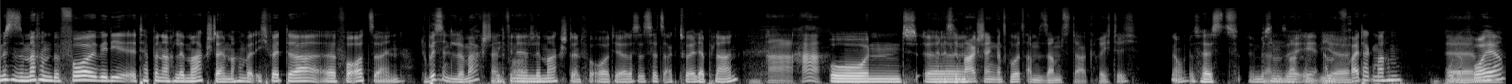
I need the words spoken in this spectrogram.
müssen sie machen, bevor wir die Etappe nach Le Markstein machen, weil ich werde da äh, vor Ort sein. Du bist in Le Markstein ich bin Ort. in Le Markstein vor Ort, ja. Das ist jetzt aktuell der Plan. Aha. Und äh, Dann ist Le Markstein ganz kurz am Samstag, richtig? genau, das heißt, wir müssen sie eh am Freitag machen oder Ähm, vorher.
